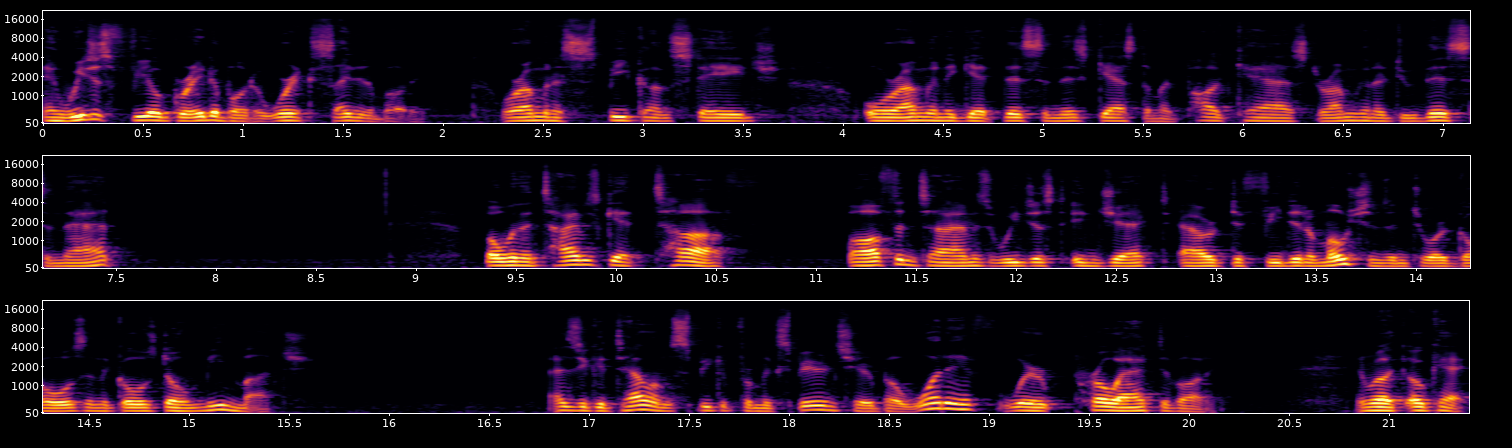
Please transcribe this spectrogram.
And we just feel great about it. We're excited about it. Or I'm going to speak on stage, or I'm going to get this and this guest on my podcast, or I'm going to do this and that. But when the times get tough, Oftentimes, we just inject our defeated emotions into our goals, and the goals don't mean much. As you can tell, I'm speaking from experience here, but what if we're proactive on it? And we're like, okay,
